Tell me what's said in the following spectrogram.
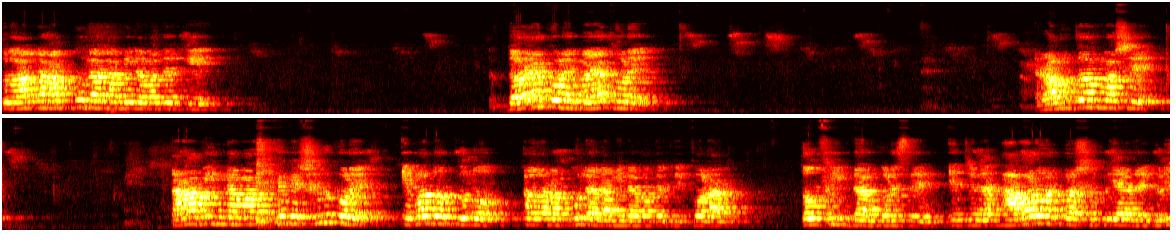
তো আল্লাহ রাব্বুল আলামিন আমাদেরকে দয়া করে, মায়া করে রমজান মাসে তারাবির নামাজ থেকে শুরু করে এবাদতগুলো আল্লাহ রাব্বুল আলামিন আমাদেরকে করার তৌফিক দান করেছেন। এর জন্য আবারও একবার আদায় করি।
